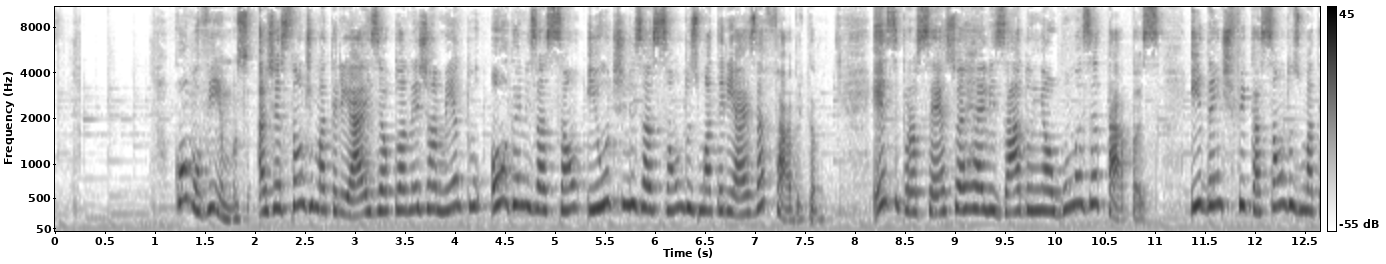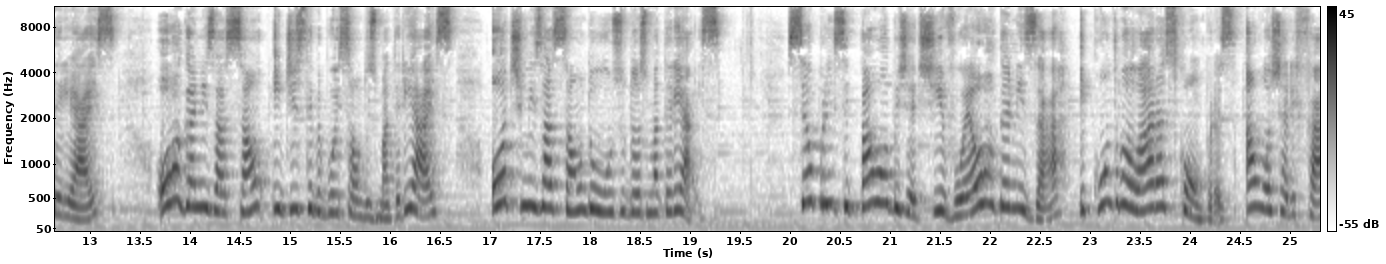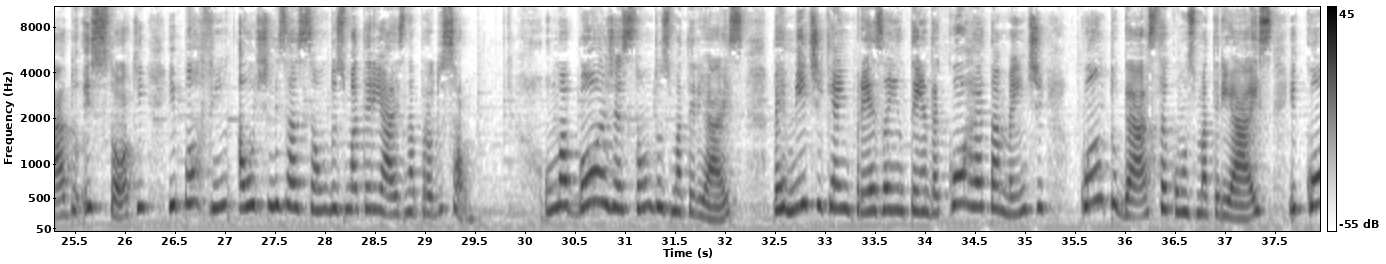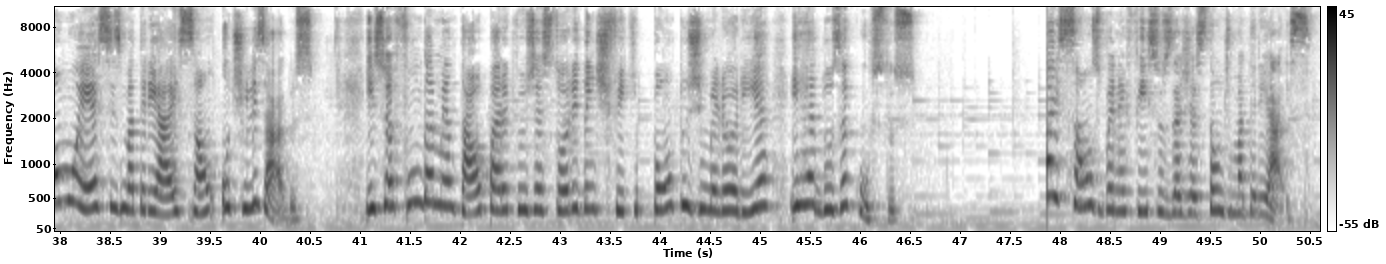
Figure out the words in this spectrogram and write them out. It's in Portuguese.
Como vimos, a gestão de materiais é o planejamento, organização e utilização dos materiais da fábrica. Esse processo é realizado em algumas etapas: identificação dos materiais, organização e distribuição dos materiais, otimização do uso dos materiais. Seu principal objetivo é organizar e controlar as compras, almoxarifado, estoque e, por fim, a utilização dos materiais na produção. Uma boa gestão dos materiais permite que a empresa entenda corretamente quanto gasta com os materiais e como esses materiais são utilizados. Isso é fundamental para que o gestor identifique pontos de melhoria e reduza custos. Quais são os benefícios da gestão de materiais?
